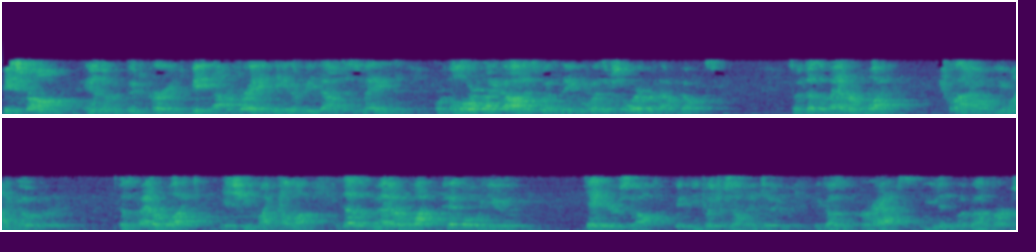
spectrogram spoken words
Be strong and of good courage. Be not afraid, neither be thou dismayed. For the Lord thy God is with thee whithersoever thou goest. So it doesn't matter what trial you might go through. It doesn't matter what issue might come up. It doesn't matter what pickle you gave yourself, you put yourself into, because perhaps you didn't put God first.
